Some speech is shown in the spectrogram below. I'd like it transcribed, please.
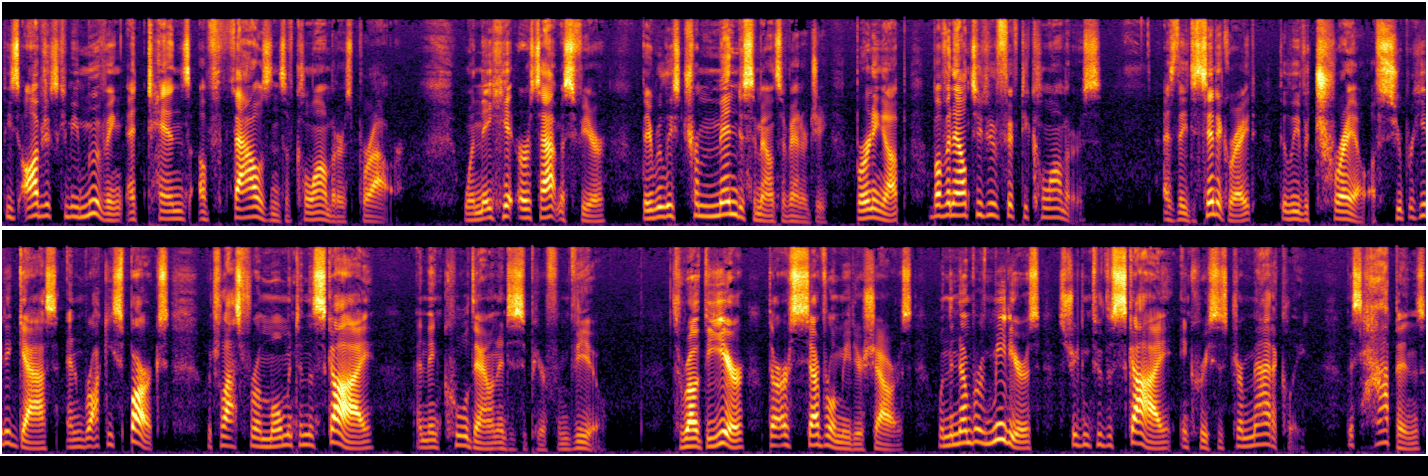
these objects can be moving at tens of thousands of kilometers per hour. When they hit Earth's atmosphere, they release tremendous amounts of energy, burning up above an altitude of 50 kilometers. As they disintegrate, they leave a trail of superheated gas and rocky sparks, which last for a moment in the sky and then cool down and disappear from view. Throughout the year, there are several meteor showers when the number of meteors streaking through the sky increases dramatically. This happens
